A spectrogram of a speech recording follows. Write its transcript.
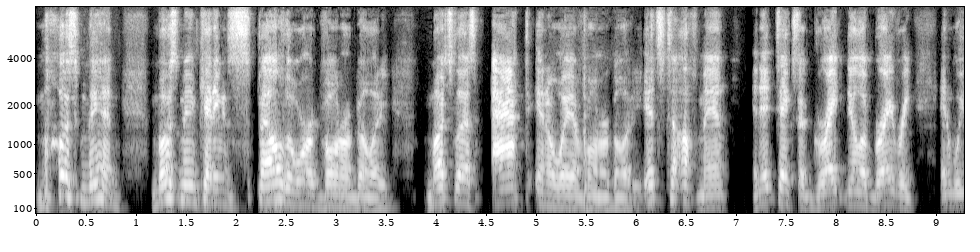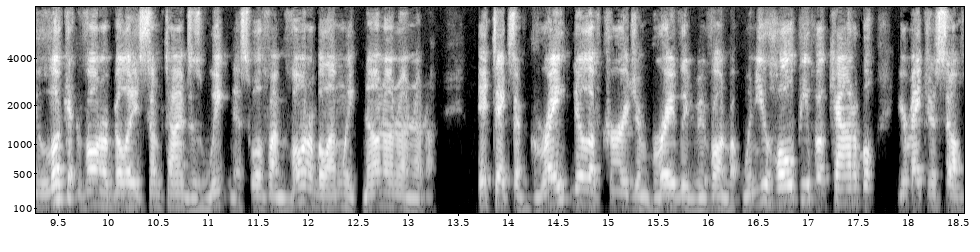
Most men, most men can't even spell the word vulnerability, much less act in a way of vulnerability. It's tough, man. And it takes a great deal of bravery. And we look at vulnerability sometimes as weakness. Well, if I'm vulnerable, I'm weak. No, no, no, no, no. It takes a great deal of courage and bravery to be vulnerable. When you hold people accountable, you're making yourself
